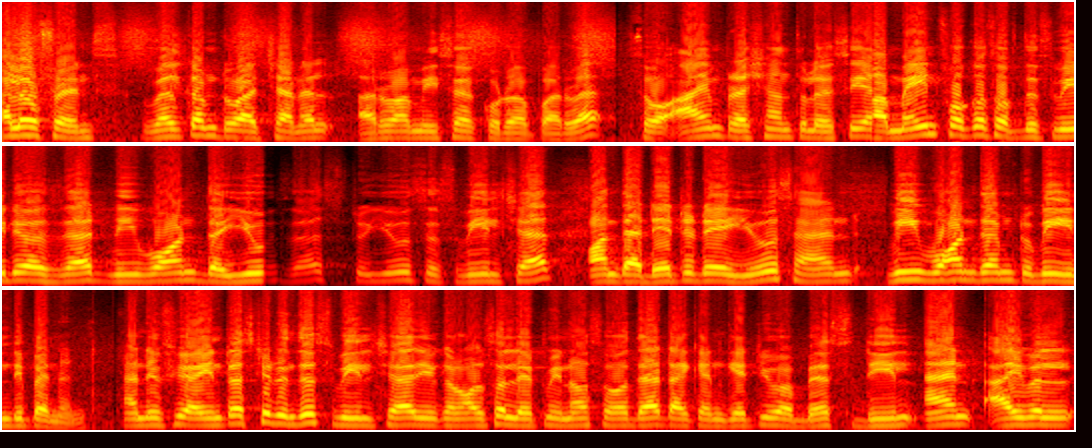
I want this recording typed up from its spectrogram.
Hello friends, welcome to our channel Aruva Meesai Koduva Parva. So I am Prashant Tulasi. Our main focus of this video is that we want the users to use this wheelchair on their day-to-day use and we want them to be independent. And if you are interested in this wheelchair, you can also let me know so that I can get you a best deal and I will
